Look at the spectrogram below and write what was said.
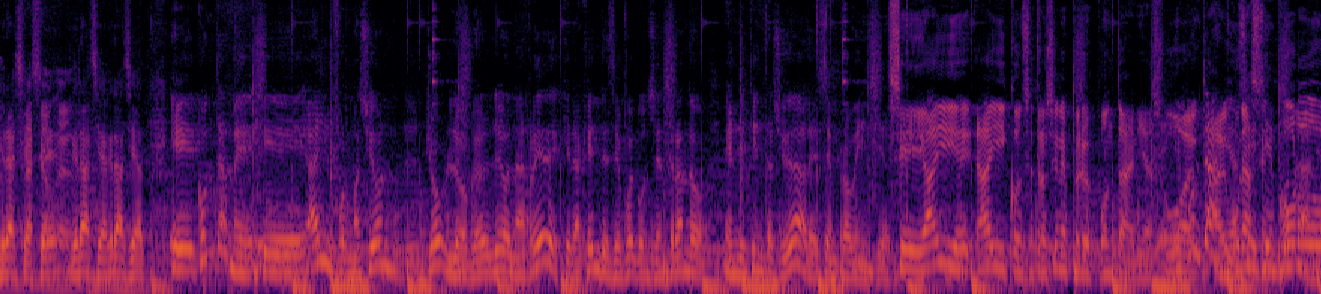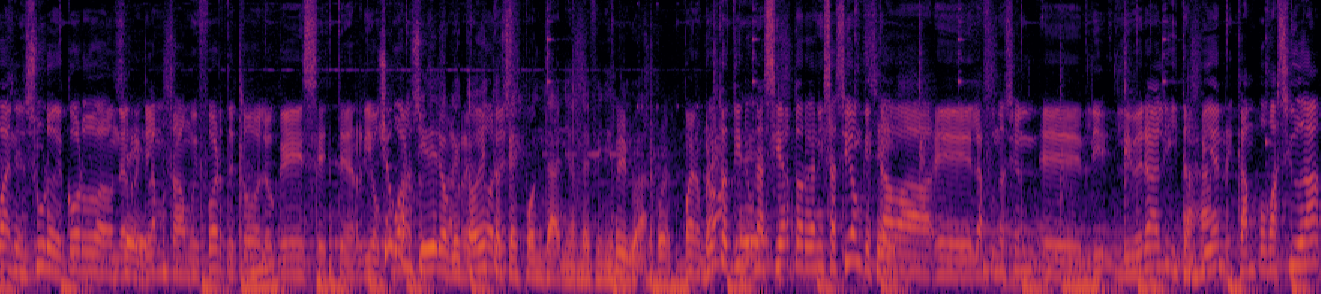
Gracias, gracias, eh, gracias. gracias. Eh, contame, eh, ¿hay información? Yo lo que leo en las redes que la gente se fue concentrando en distintas ciudades, en provincias. Sí, hay, hay concentraciones pero espontáneas. Hubo algunas en Córdoba, en el sur de Córdoba, donde el reclamo estaba muy fuerte, todo lo que es este Río Yo considero que todo esto es espontáneo, en definitiva. bueno, pero esto tiene una cierta organización que estaba la Fundación Liberal y también Campo Más Ciudad.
